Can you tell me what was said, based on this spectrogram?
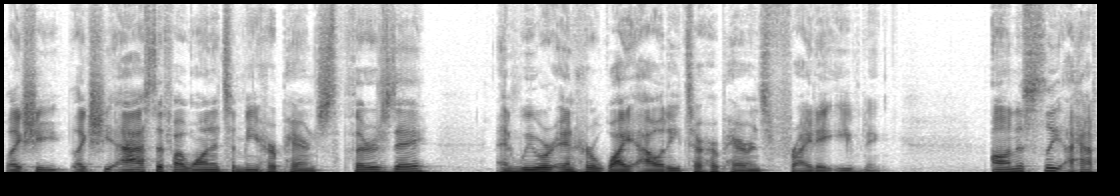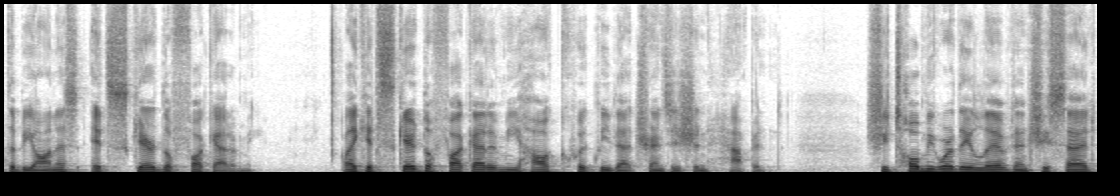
Like she like she asked if I wanted to meet her parents Thursday, and we were in her white Audi to her parents Friday evening. Honestly, I have to be honest, it scared the fuck out of me. Like it scared the fuck out of me how quickly that transition happened. She told me where they lived and she said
